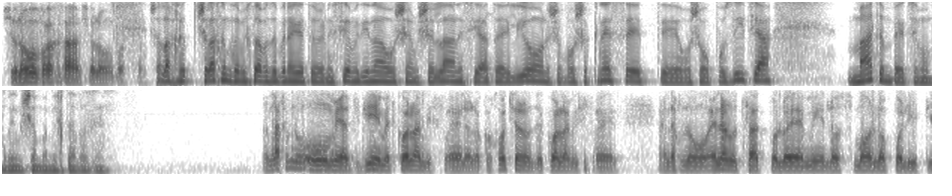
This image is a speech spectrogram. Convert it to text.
שלום וברכה, שלום וברכה. שלח, שלחתם את המכתב הזה בין היתר לנשיא המדינה, ראש הממשלה, נשיאת העליון, יושב ראש הכנסת, אה, ראש האופוזיציה. מה אתם בעצם אומרים שם במכתב הזה? אנחנו מייצגים את כל עם ישראל, הלקוחות שלנו זה כל עם ישראל. אנחנו, אין לנו צד פה, לא ימין, לא שמאל, לא פוליטי.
